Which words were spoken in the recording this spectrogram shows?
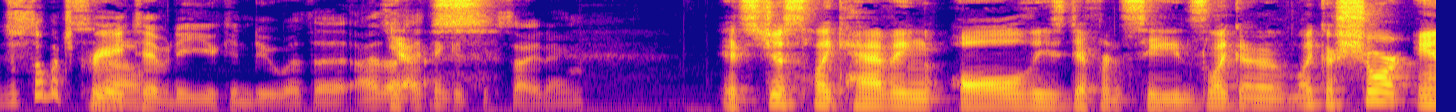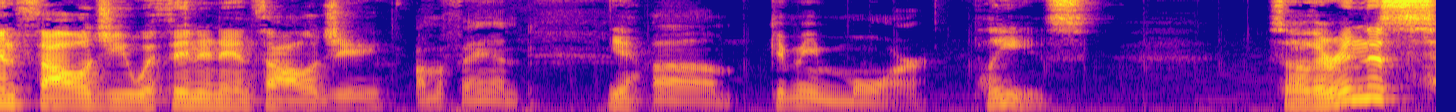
Just so much creativity so, you can do with it. I, yes. I think it's exciting it's just like having all these different seeds like a like a short anthology within an anthology. I'm a fan. Yeah. Um give me more. Please. So they're in this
